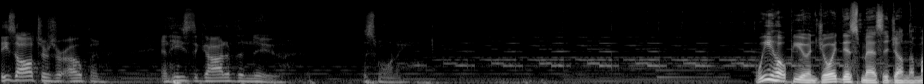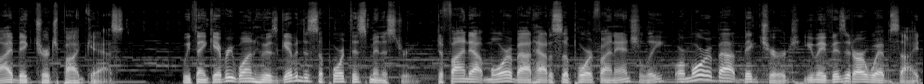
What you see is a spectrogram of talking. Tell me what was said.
These altars are open, and He's the God of the new this morning. We hope you enjoyed this message on the My Big Church podcast. We thank everyone who has given to support this ministry. To find out more about how to support financially or more about Big Church, you may visit our website,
